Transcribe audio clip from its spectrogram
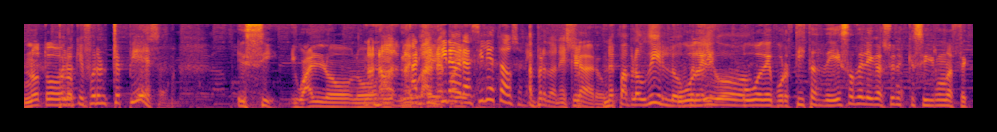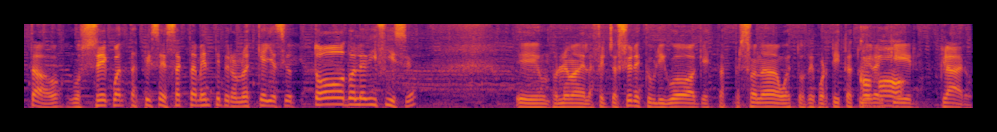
No todos pero los- que fueron tres piezas. Eh, sí, igual no... no, No, no, eh, no, Argentina, Brasil y Estados Ah, Unidos. perdón, eso. Claro. No es para aplaudirlo, Hubo, pero dele- digo... hubo deportistas de esas delegaciones que se vieron afectados. No sé cuántas piezas exactamente, pero no es que haya sido todo el edificio. Eh, un problema de las filtraciones que obligó a que estas personas o estos deportistas tuvieran que ir, claro,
